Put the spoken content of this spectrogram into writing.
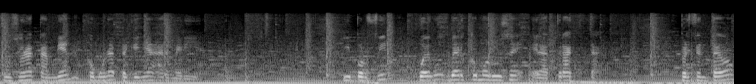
funciona también como una pequeña armería. Y por fin podemos ver cómo luce el Atracta, presentado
